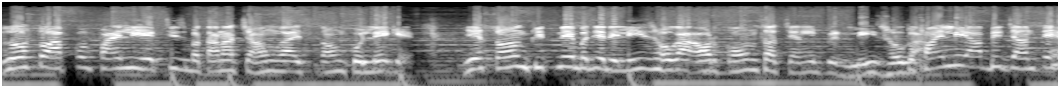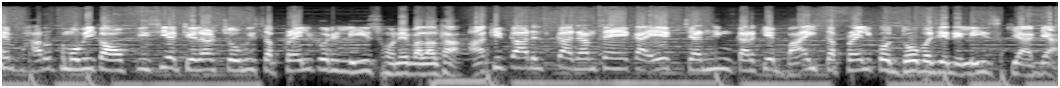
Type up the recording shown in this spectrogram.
तो दोस्तों, आपको फाइनली एक चीज़ बताना चाहूँगा इस सॉन्ग को लेके। ये सॉन्ग कितने बजे रिलीज़ होगा और कौन सा चैनल पे रिलीज़ होगा? तो फाइनली आप भी जानते हैं, भारत मूवी का ऑफिशियल ट्रेलर 24 अप्रैल को रिलीज़ होने वाला था। आखिरकार इसका जानते हैं का एक चेंजिंग करके 22 अप्रैल को दो बजे रिलीज़ किया गया।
